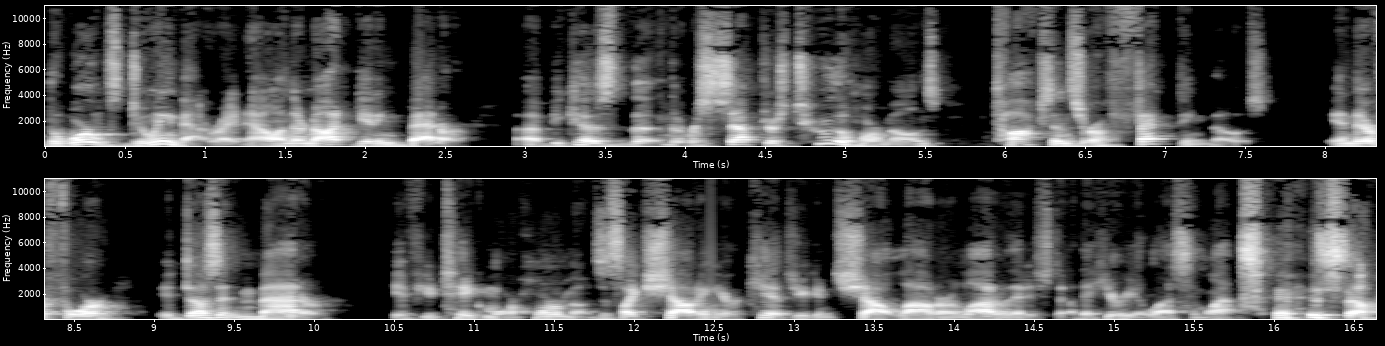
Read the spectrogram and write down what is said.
the world's doing that right now, and they're not getting better uh, because the, the receptors to the hormones, toxins are affecting those. And therefore, it doesn't matter if you take more hormones. It's like shouting your kids. You can shout louder and louder. They just they hear you less and less. so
